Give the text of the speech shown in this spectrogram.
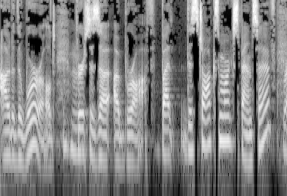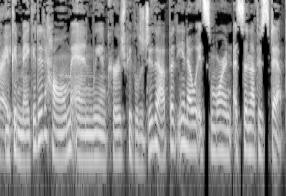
out of the world Mm-hmm. versus a, a broth but the stock's more expensive Right. you can make it at home and we encourage people to do that but you know it's more it's another step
